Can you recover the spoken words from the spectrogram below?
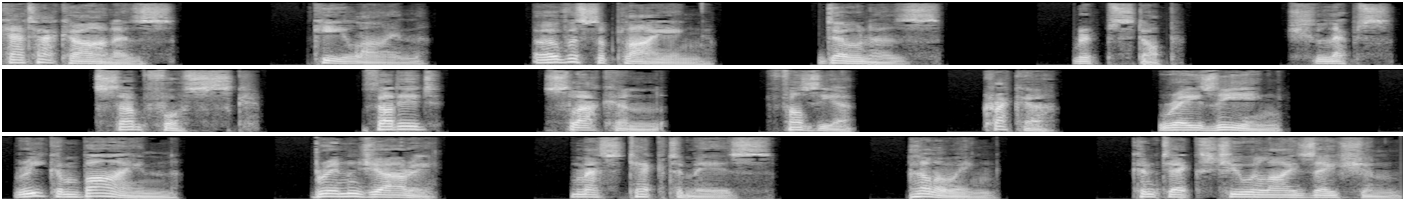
Katakanas. Keyline. Oversupplying. Donors. Ripstop. Schleps. Subfusc. Thudded. Slacken. Fuzzier. Cracker. Raising. Recombine. Brinjari. Mastectomies. Hollowing. Contextualization.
